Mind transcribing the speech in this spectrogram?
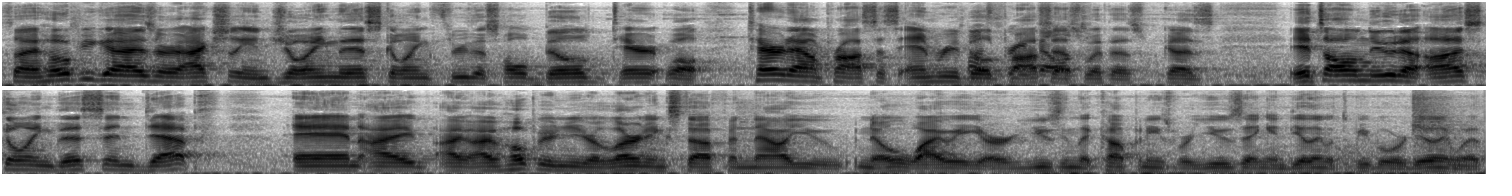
So I hope you guys are actually enjoying this, going through this whole build, tear well, tear down process and rebuild process with us because it's all new to us going this in depth. And I, I, I hope you're learning stuff, and now you know why we are using the companies we're using and dealing with the people we're dealing with.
